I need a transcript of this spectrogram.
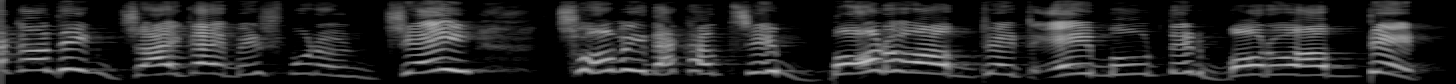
একাধিক জায়গায় বিস্ফোরণ। যেই ছবি দেখাচ্ছে, বড় আপডেট। এই মুহূর্তের বড় আপডেট।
